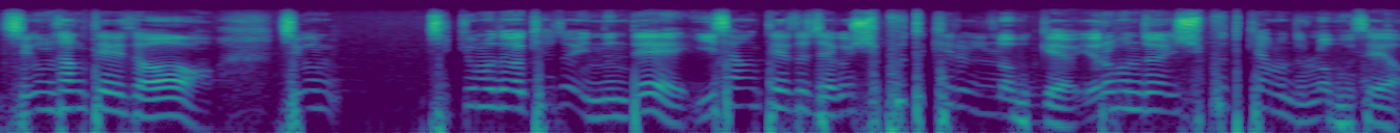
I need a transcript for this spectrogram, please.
지금 상태에서 지금 직교 모드가 켜져 있는데 이 상태에서 제가 쉬프트 키를 눌러볼게요. 여러분들 쉬프트 키 한번 눌러보세요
